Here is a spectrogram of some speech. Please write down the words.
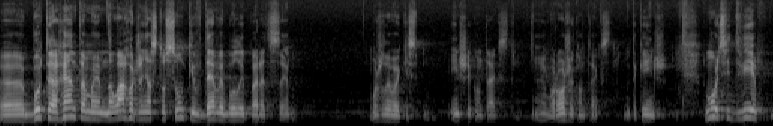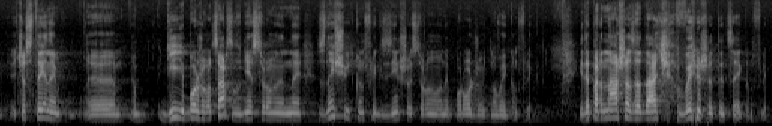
е, бути агентами налагодження стосунків, де ви були перед цим. Можливо, якийсь інший контекст, е, ворожий контекст і таке інше. Тому ці дві частини е, дії Божого царства, з однієї сторони, не знищують конфлікт, з іншої сторони, вони породжують новий конфлікт. І тепер наша задача вирішити цей конфлікт.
